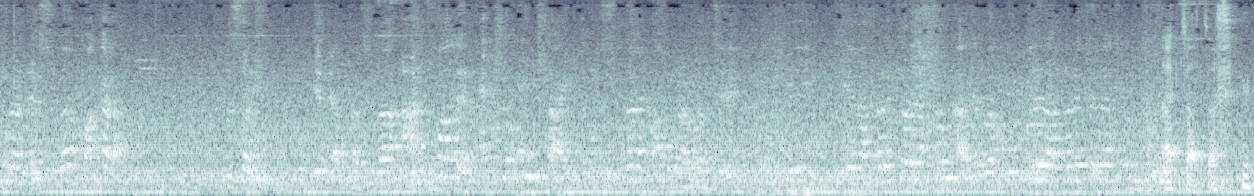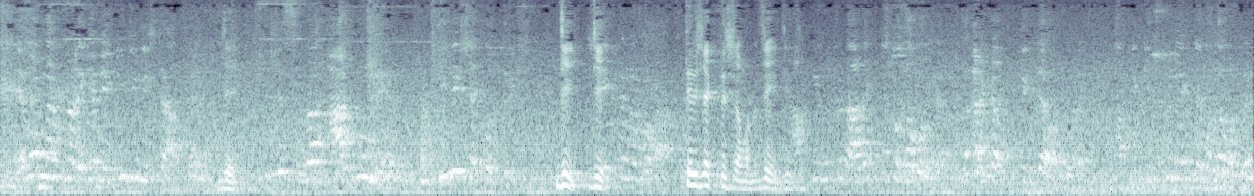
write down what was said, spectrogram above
কোরআনের সূরা বাকারা সরি ইয়েতে আপনার সূরা আনফালের একশো উনষাট না? আচ্ছা আচ্ছা। এবং আপনার এখানে কি জিনিসটা আছে জি। যে সূরা আগুনের তিরিশ একত্রিশ। জি জি। এখানে বলা আছে। তিরিশ একত্রিশ নম্বর জি জি জি। আপনি হচ্ছে আরেকটা কথা আরেকটা বললেন আপনি কিছুদিন একটা কথা বললেন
